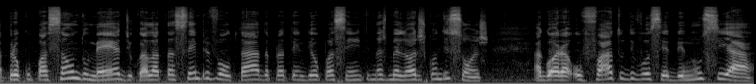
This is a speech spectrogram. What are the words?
A preocupação do médico, ela está sempre voltada para atender o paciente nas melhores condições. Agora, o fato de você denunciar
